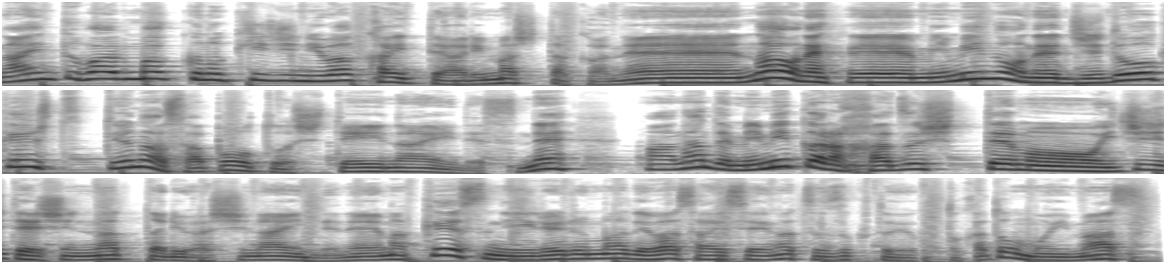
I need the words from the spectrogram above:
9to5Mac の記事には書いてありましたかね。なおね、えー、耳のね、自動検出っていうのはサポートしていないですね。まあ、なんで耳から外しても一時停止になったりはしないんでね、まあ、ケースに入れるまでは再生が続くということかと思います。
